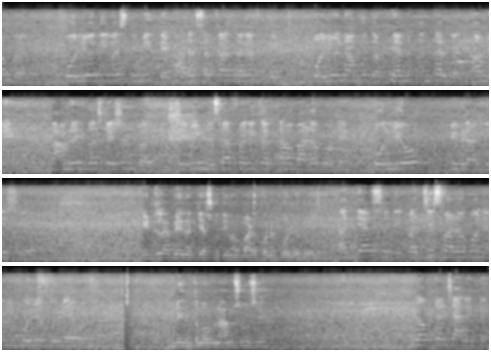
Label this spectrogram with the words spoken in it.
ઓક્ટોબર પોલિયો દિવસ નિમિત્તે ભારત સરકાર તરફથી પોલિયો નાબૂદ અભિયાન અંતર્ગત અમે કામરેજ બસ સ્ટેશન પર જેવી મુસાફરી કરતા બાળકોને પોલિયો પીવડાવીએ છીએ. કેટલા બેન અત્યાર સુધીમાં બાળકોને પોલિયો પીવો અત્યાર સુધી પચીસ બાળકોને અમે પોલિયો પીવડાવ્યો બેન તમારું નામ શું છે? ડૉક્ટર ચાલેકર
